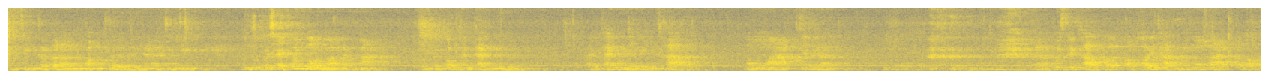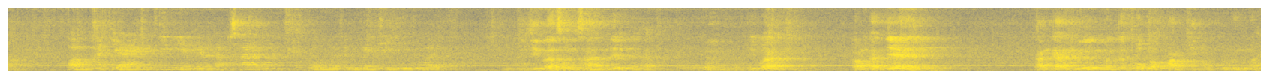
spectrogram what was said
จริงๆก็กำลังฟังเพลินเลยนะคะจริงๆคุณสุภชัยเพิ่งโดนมาหมาดๆ ผลกระทบทางการเมืองหลายท่านคงจะเห็นข่าวน้องมาร์คใช่ไหมคะผู้สื่อข่าวก็ต่อคอยถามน้องมาร์คตลอดความขัดแย้งที่มีในระดับชาติลงมาถึงเวทีนี้ด้วย จริงๆแล้วสงสารเด็กนะครับผมคิดว่าความขัดแย้งทางการเมืองมันกระทบกับความคิดของคนรุ่นใหม่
